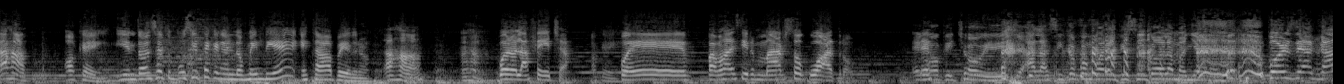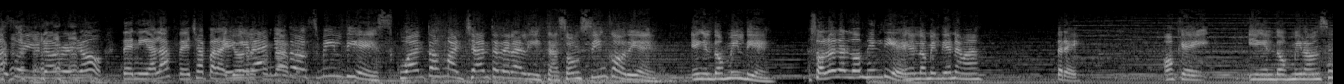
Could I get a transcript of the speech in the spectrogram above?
Ajá. Ok, y entonces tú pusiste que en el 2010 estaba Pedro. Ajá. Ajá. Bueno, la fecha. Ok. Fue, vamos a decir, marzo 4. En Okeechobee, dice, a las 5.45 de la mañana. Por si acaso, you never know. Tenía la fecha para En yo el año recordarme. 2010, ¿cuántos marchantes de la lista? ¿Son 5 o 10? En el 2010. Solo en el 2010. En el 2010 nada más. Tres. Ok, ¿y en el 2011?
